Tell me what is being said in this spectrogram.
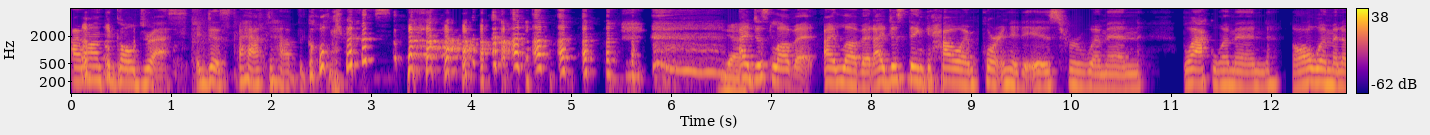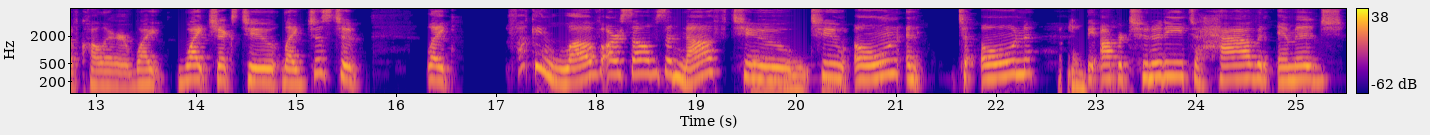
I want the gold dress. I just I have to have the gold dress. yeah. I just love it. I love it. I just think how important it is for women, black women, all women of color, white white chicks too, like just to like fucking love ourselves enough to to own and to own the opportunity to have an image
